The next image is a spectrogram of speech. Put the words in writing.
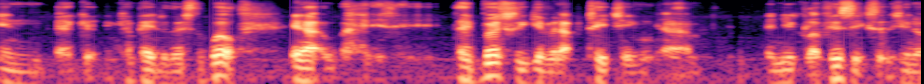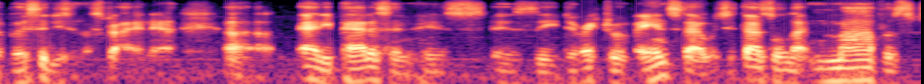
in, uh, compared to the rest of the world. You know, they've virtually given up teaching um, in nuclear physics at universities in Australia now. Uh, Adi Paterson, who's is the director of ANSTO, which does all that marvelous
